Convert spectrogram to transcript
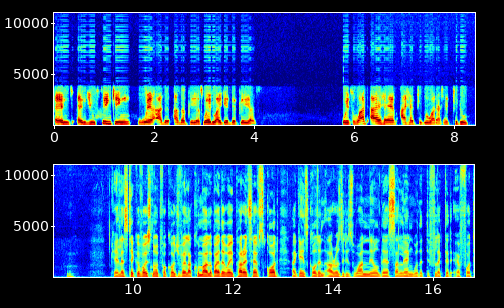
and and you thinking, where are the other players? Where do I get the players? With what I have, I had to do what I had to do. Okay, let's take a voice note for Coach Vela Khumalo. By the way, Pirates have scored against Golden Arrows. It is 1 0 there. Saleng with a deflected effort.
